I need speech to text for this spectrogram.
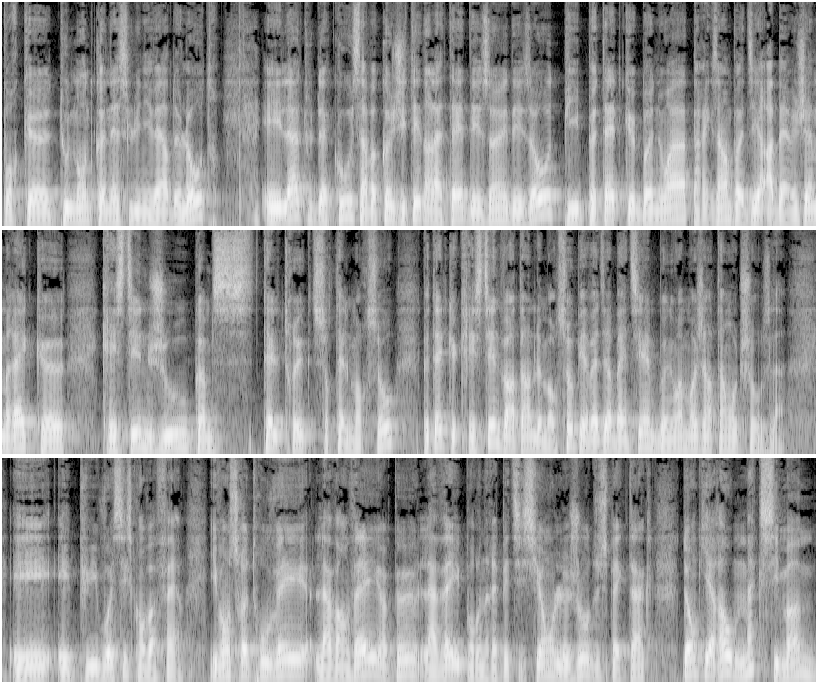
pour que tout le monde connaisse l'univers de l'autre. Et là, tout d'un coup, ça va cogiter dans la tête des uns et des autres, puis peut-être que Benoît, par exemple, va dire ah ben j'aimerais que Christine joue comme tel truc sur tel morceau. Peut-être que Christine va entendre le morceau puis elle va dire ben tiens Benoît, moi j'entends autre chose là. Et et puis voici ce qu'on va faire. Ils vont se retrouver l'avant-veille un peu, la veille pour une répétition, le jour du spectacle. Donc il y aura au maximum,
